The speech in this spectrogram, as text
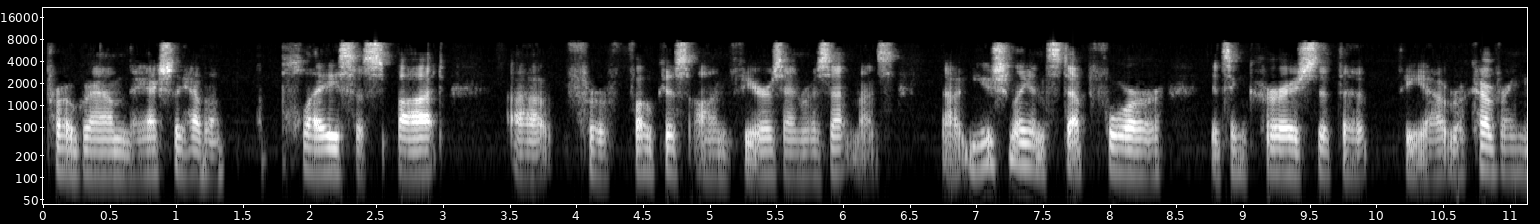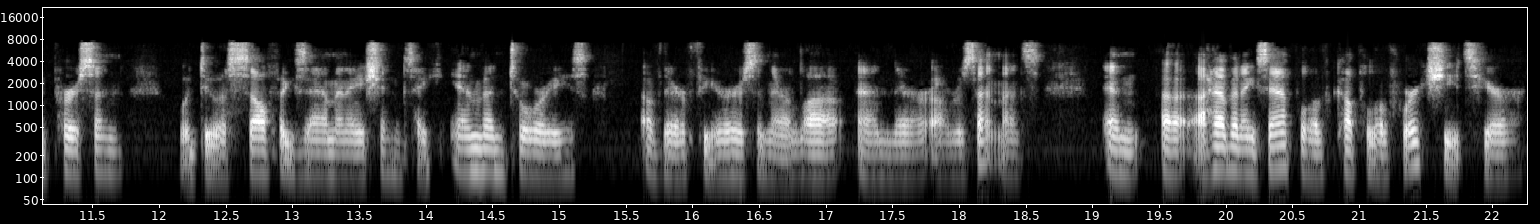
program, they actually have a, a place, a spot uh, for focus on fears and resentments. Now, usually in step four, it's encouraged that the, the uh, recovering person would do a self examination, take inventories of their fears and their love and their uh, resentments. And uh, I have an example of a couple of worksheets here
